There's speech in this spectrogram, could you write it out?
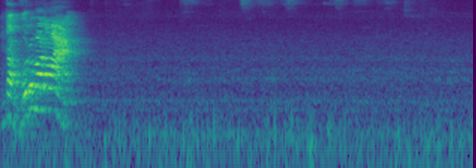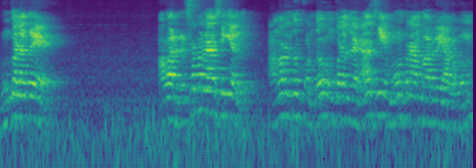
இந்த குரு பகவான் உங்களது அவர் ரிஷபராசியில் அமர்ந்து கொண்டு உங்களது ராசியை மூன்றாம் பார்வையாகவும்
